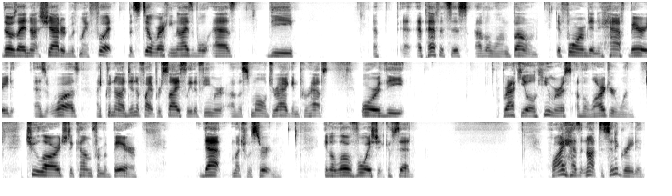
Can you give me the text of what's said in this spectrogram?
those I had not shattered with my foot, but still recognizable as the epiphysis of a long bone. Deformed and half buried as it was, I could not identify it precisely, the femur of a small dragon, perhaps, or the brachial humerus of a larger one, too large to come from a bear. That much was certain. In a low voice, Jacob said, Why has it not disintegrated?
